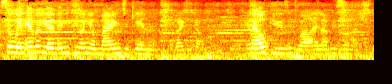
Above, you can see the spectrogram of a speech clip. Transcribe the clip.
So whenever you have anything on your mind, you can write it down. And I hope you use it well. I love you so much.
